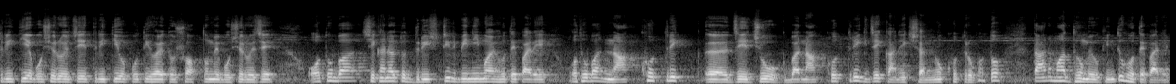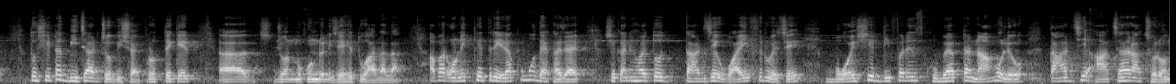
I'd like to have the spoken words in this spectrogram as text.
তৃতীয় বসে রয়েছে তৃতীয় পতি হয়তো সপ্তমে বসে রয়েছে, অথবা সেখানে হয়তো দৃষ্টির বিনিময় হতে পারে, অথবা নাক্ষত্রিক যে যোগ বা নাক্ষত্রিক যে কানেকশান নক্ষত্রগত তার মাধ্যমেও কিন্তু হতে পারে। তো সেটা বিচার্য বিষয়, প্রত্যেকের জন্মকুণ্ডলী যেহেতু আলাদা। আবার অনেক ক্ষেত্রে এরকমও দেখা যায়, সেখানে হয়তো তার যে ওয়াইফ রয়েছে, বয়সের ডিফারেন্স খুব একটা না হলেও তার যে আচার আচরণ,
